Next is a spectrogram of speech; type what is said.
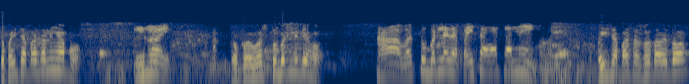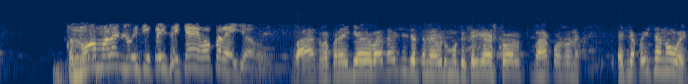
તો પૈસા પાછા નહીં આપો? નહીં. તો વસ્તુ બદલી દેહો. હા વસ્તુ બદલાઈ દે પૈસા પાછા નહીં. પૈસા પાછા જોતા હોય તો? નો મળે ને હવેથી પૈસા ક્યાંય વપરાઈ ગયા હોય. વાત વપરાઈ ગયા હોય વાત આવી છે. તમે એવડી મોટી કરિયાણા સ્ટોર હાંકો છો ને. એટલે પૈસા નો હોય.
